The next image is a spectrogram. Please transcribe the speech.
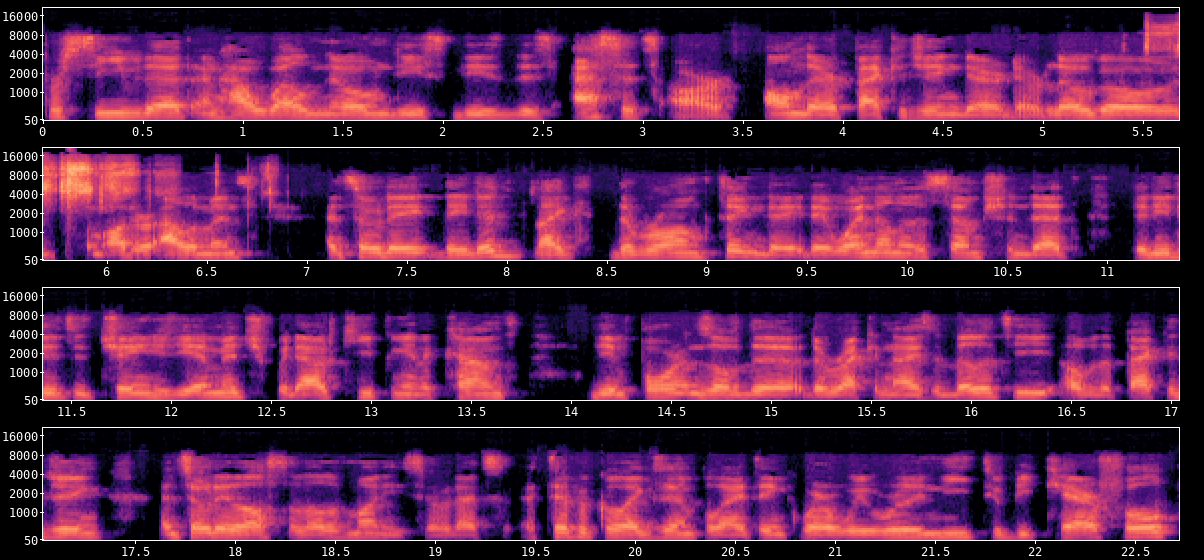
perceive that and how well known these these these assets are on their packaging, their their logo, some other elements. And so they they did like the wrong thing. They they went on an assumption that they needed to change the image without keeping in account the importance of the the recognizability of the packaging. And so they lost a lot of money. So that's a typical example i think where we really need to be careful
